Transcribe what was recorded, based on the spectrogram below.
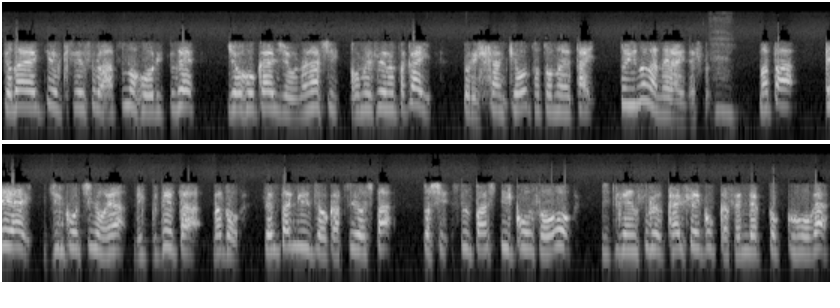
巨大 IT を規制する初の法律で情報開示を促し透明性の高い取引環境を整えたい。というのが狙いです、はい、また AI 人工知能やビッグデータなど先端技術を活用した都市スーパーシティ構想を実現する改正国家戦略特区法が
